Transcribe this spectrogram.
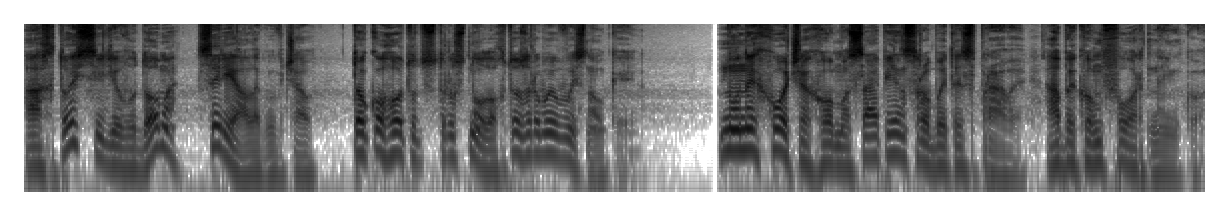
а хтось сидів удома, серіали вивчав. То кого тут струснуло, хто зробив висновки? Ну, не хоче Homo sapiens робити справи, аби комфортненько.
